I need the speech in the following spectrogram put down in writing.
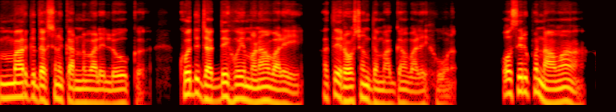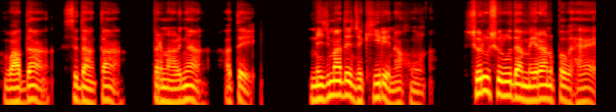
ਮਾਰਗਦਰਸ਼ਨ ਕਰਨ ਵਾਲੇ ਲੋਕ ਖੁਦ ਜਗਦੇ ਹੋਏ ਮਨਾਂ ਵਾਲੇ ਅਤੇ ਰੋਸ਼ਨ ਦਿਮਾਗਾਂ ਵਾਲੇ ਹੋਣ। ਉਹ ਸਿਰਫ ਨਾਵਾਂ, ਵਾਦਾਂ, ਸਿਧਾਂਤਾਂ, ਪ੍ਰਣਾਲੀਆਂ ਅਤੇ ਨਿਯਮਾਂ ਦੇ ਜ਼ਖੀਰੇ ਨਾ ਹੋਣ। ਸ਼ੁਰੂ ਸ਼ੁਰੂ ਦਾ ਮੇਰਾ ਅਨੁਭਵ ਹੈ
